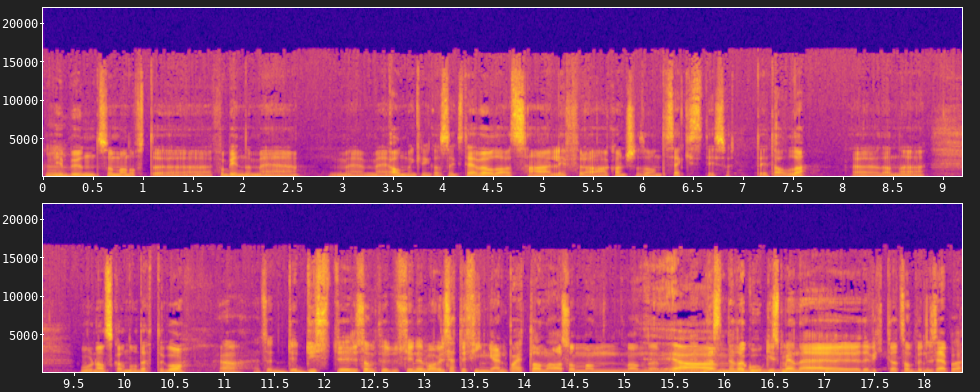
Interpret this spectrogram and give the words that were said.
mm. i bunn som man ofte forbinder med, med, med allmennkringkastings-TV, og da særlig fra kanskje sånn 60-70-tallet. denne Hvordan skal nå dette gå? Ja, et dyster samfunnssyn. Man vil sette fingeren på et eller annet som man, man ja, nesten pedagogisk mener det er viktig at samfunnet ser på?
